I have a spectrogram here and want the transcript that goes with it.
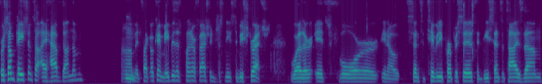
for some patients, I have done them. Um, mm. It's like, okay, maybe this plantar fascia just needs to be stretched, whether it's for, you know, sensitivity purposes to desensitize them,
